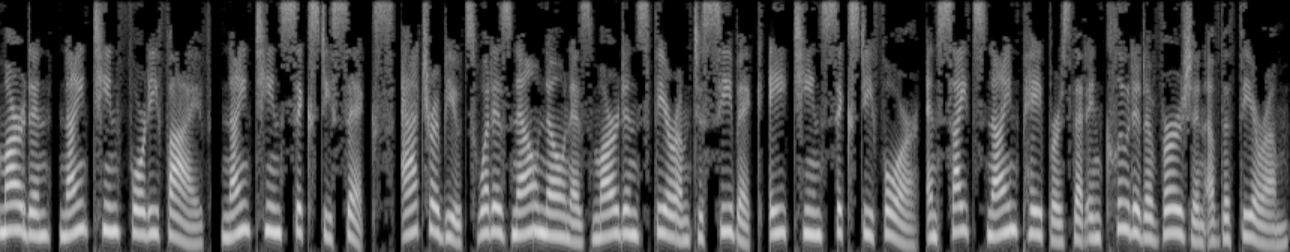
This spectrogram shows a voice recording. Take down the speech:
Marden 1945, 1966 attributes what is now known as Marden's theorem to Seebeck 1864 and cites nine papers that included a version of the theorem.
